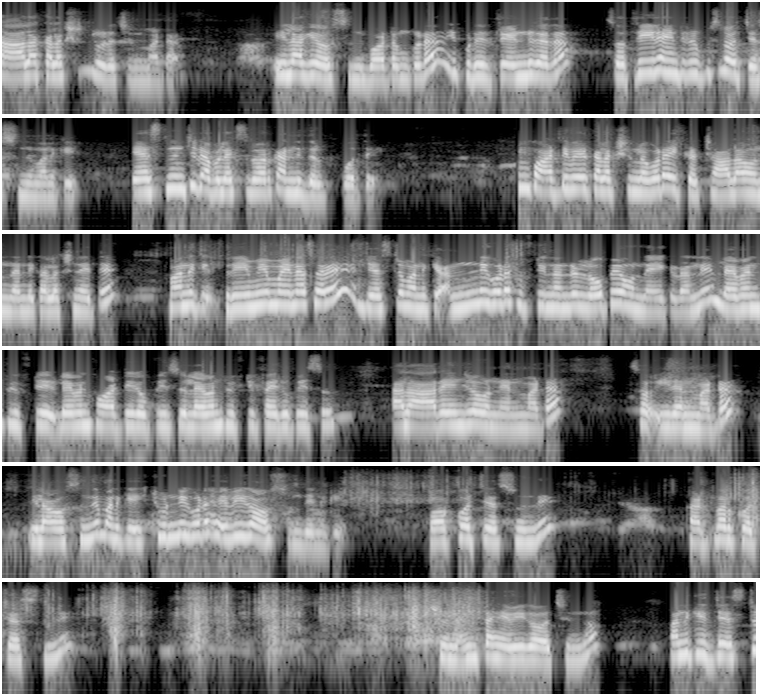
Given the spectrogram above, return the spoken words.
చాలా కలెక్షన్ చూడొచ్చు అనమాట ఇలాగే వస్తుంది బాటమ్ కూడా. ఇప్పుడు ఇది ట్రెండ్ కదా. సో త్రీ నైన్టీ రూపీస్లో వచ్చేస్తుంది మనకి. ఎస్ నుంచి డబల్ ఎక్స్ఎల్ వరకు అన్ని దొరికిపోతాయి. పార్టీ వేర్ కలెక్షన్లో కూడా ఇక్కడ చాలా ఉందండి కలెక్షన్ అయితే. మనకి ప్రీమియం అయినా సరే జస్ట్ మనకి అన్ని కూడా ఫిఫ్టీన్ హండ్రెడ్ లోపే ఉన్నాయి ఇక్కడ అన్ని eleven fifty eleven forty rupees eleven fifty five rupees అలా ఆ రేంజ్లో ఉన్నాయి అనమాట సో ఇదనమాట ఇలా వస్తుంది. మనకి చున్నీ కూడా హెవీగా వస్తుంది దీనికి. వర్క్ వచ్చేస్తుంది. కట్ వర్క్ వచ్చేస్తుంది. చూడండి ఎంత హెవీగా వచ్చిందో. మనకి just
